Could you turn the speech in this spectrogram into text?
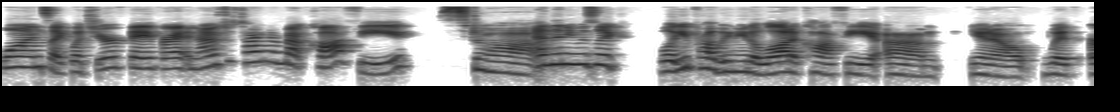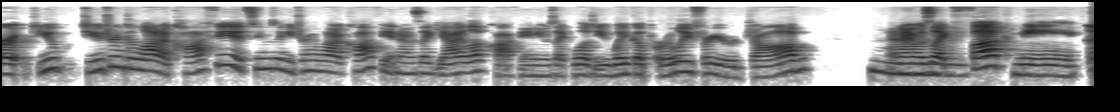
wants. Like, what's your favorite? And I was just talking about coffee. Stop. And then he was like, Well, you probably need a lot of coffee, um, you know, with or do you do you drink a lot of coffee? It seems like you drink a lot of coffee. And I was like, Yeah, I love coffee. And he was like, Well, do you wake up early for your job? And I was like, Fuck me.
